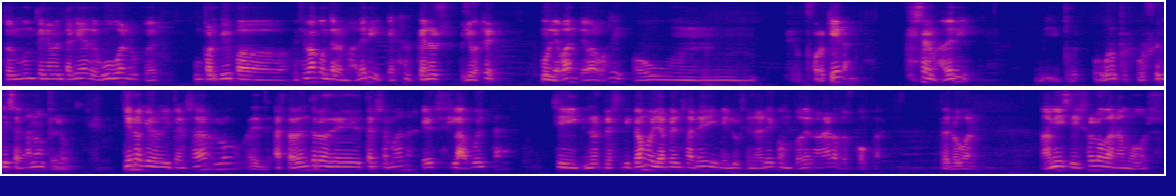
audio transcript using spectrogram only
todo el mundo tenía mentalidad de, "Uh, bueno, pues un partido para. Encima contra el Madrid, que, que no es, yo qué sé, un levante o algo así. O un. cualquiera, que es el Madrid. Y pues, pues bueno, pues por suerte se ganó, pero yo no quiero ni pensarlo. eh, Hasta dentro de tres semanas, que es la vuelta, si nos clasificamos ya pensaré y me ilusionaré con poder ganar dos copas. Pero bueno, a mí si solo ganamos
